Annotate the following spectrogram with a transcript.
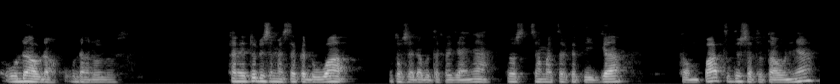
udah udah udah lulus. Kan itu di semester kedua untuk saya dapat kerjanya. Terus semester ketiga keempat itu satu tahunnya.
